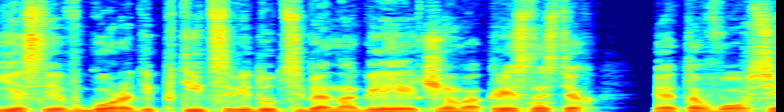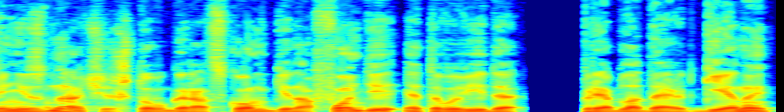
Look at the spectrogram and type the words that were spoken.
Если в городе птицы ведут себя наглее, чем в окрестностях, это вовсе не значит, что в городском генофонде этого вида преобладают гены,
